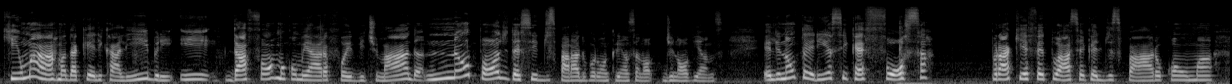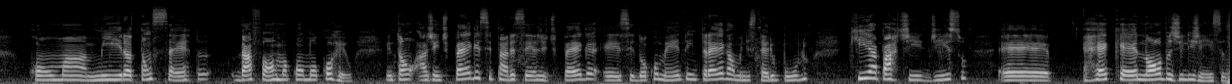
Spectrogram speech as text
que uma arma daquele calibre e da forma como Yara foi vitimada não pode ter sido disparado por uma criança de 9 anos. Ele não teria sequer força para que efetuasse aquele disparo com uma, com uma mira tão certa da forma como ocorreu. Então, a gente pega esse parecer, a gente pega esse documento, entrega ao Ministério Público, que a partir disso é, requer novas diligências.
